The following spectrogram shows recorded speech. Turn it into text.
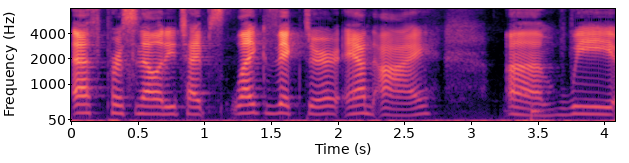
F personality types like Victor and I, um, we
